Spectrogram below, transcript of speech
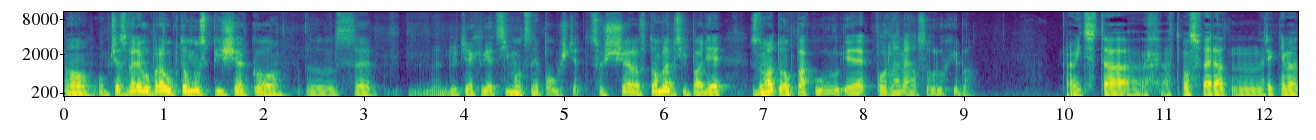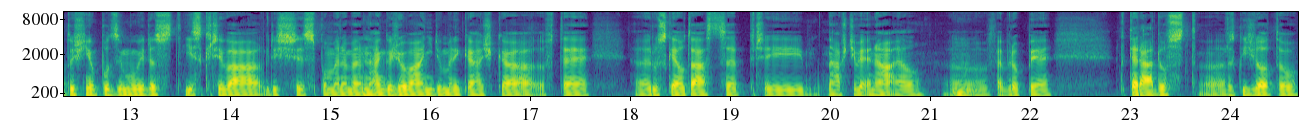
no, občas vede opravdu k tomu spíš jako eh, se do těch věcí moc nepouštět. Což v tomhle případě, znova to opakuju, je podle mého soudu chyba. Navíc ta atmosféra, řekněme, letošního podzimu je dost jiskřivá, když si vzpomeneme na angažování Dominika Haška v té eh, ruské otázce při návštěvě NHL eh, hmm. v Evropě, která dost eh, rozklížila to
